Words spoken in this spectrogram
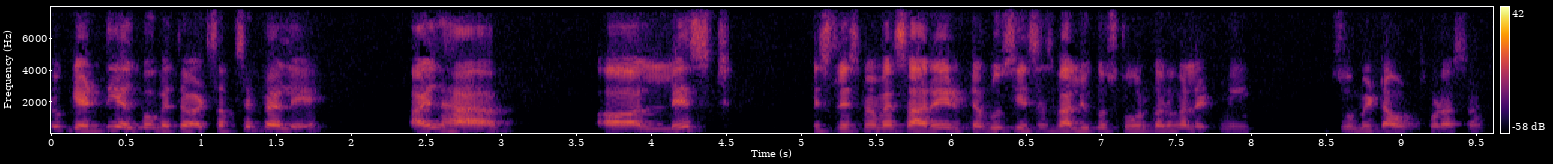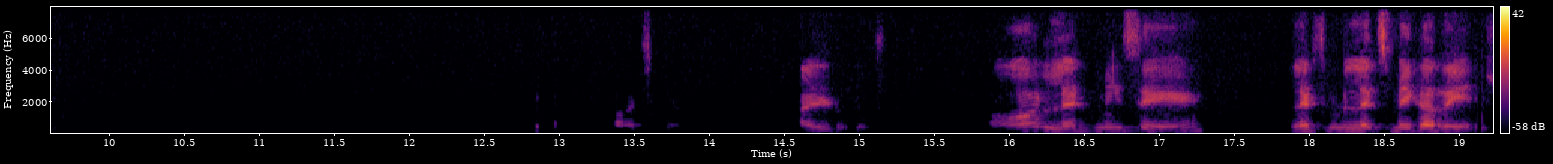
to get the elbow method सबसे पहले I'll have a list इस लिस्ट में मैं सारे WCSS वैल्यू को स्टोर करूँगा let me zoom it out थोड़ा सा I'll do this. और let me say, let's let's make a range.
